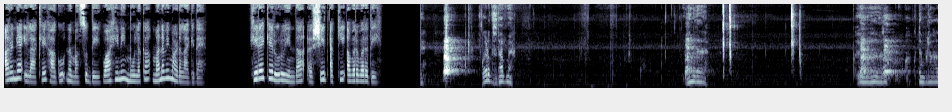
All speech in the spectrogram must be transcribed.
ಅರಣ್ಯ ಇಲಾಖೆ ಹಾಗೂ ನಮ್ಮ ಸುದ್ದಿ ವಾಹಿನಿ ಮೂಲಕ ಮನವಿ ಮಾಡಲಾಗಿದೆ. ಹಿರೇಕೆರೂರುಯಿಂದ ರಶೀದ್ ಅಕ್ಕಿ ಅವರ ವರದಿ. टेम्पल लग रहा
